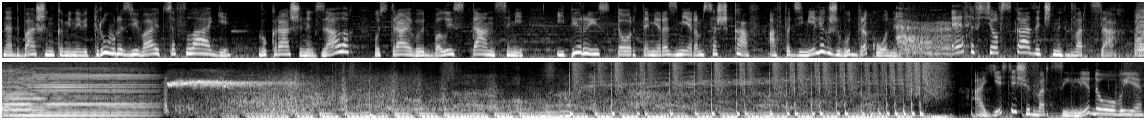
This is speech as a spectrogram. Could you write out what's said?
Над башенками на ветру развиваются флаги. В украшенных залах устраивают балы с танцами и пиры с тортами размером со шкаф, а в подземельях живут драконы. Это все в сказочных дворцах. А есть еще дворцы ледовые.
